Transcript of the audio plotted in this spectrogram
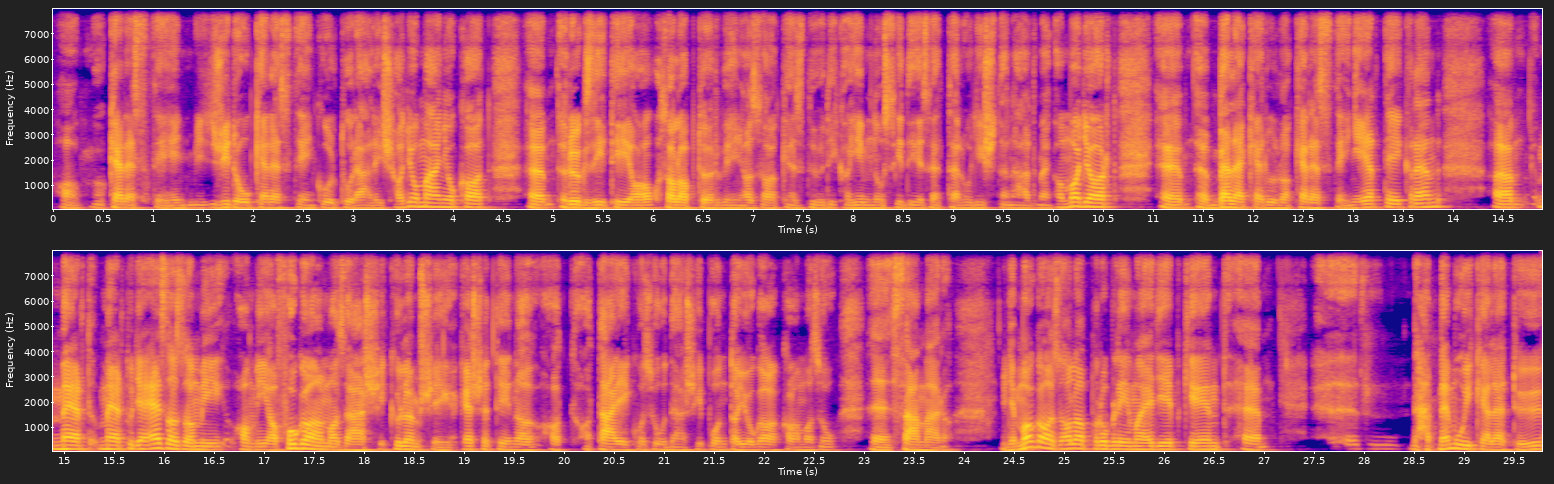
a keresztény, zsidó-keresztény kulturális hagyományokat rögzíti, az alaptörvény azzal kezdődik a himnusz idézettel, hogy Isten áld meg a magyart, belekerül a keresztény értékrend, mert, mert ugye ez az, ami, ami a fogalmazási különbségek esetén a, a, a tájékozódási pont a jogalkalmazó számára. Ugye maga az alapprobléma egyébként hát nem új keletű,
